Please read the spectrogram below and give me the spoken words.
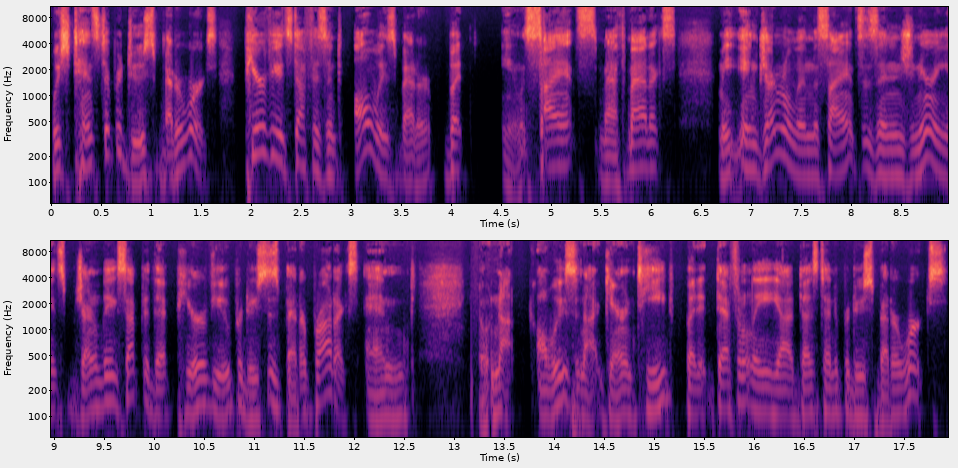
which tends to produce better works. Peer reviewed stuff isn't always better but you know science mathematics i mean in general in the sciences and engineering it's generally accepted that peer review produces better products and you know not always not guaranteed but it definitely uh, does tend to produce better works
